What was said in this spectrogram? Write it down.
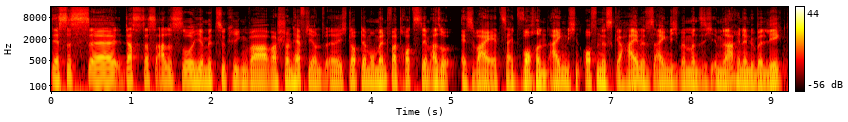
das ist, äh, dass das alles so hier mitzukriegen war, war schon heftig. Und äh, ich glaube, der Moment war trotzdem, also es war jetzt seit Wochen eigentlich ein offenes Geheimnis. Eigentlich, wenn man sich im Nachhinein überlegt,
